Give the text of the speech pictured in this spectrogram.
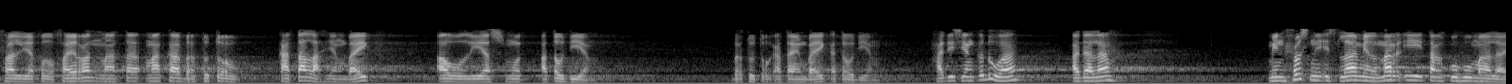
falyakul khairan maka, maka bertutur katalah yang baik aw liyasmut atau diam. Bertutur kata yang baik atau diam. Hadis yang kedua adalah min husni islamil mar'i tarkuhu ma la.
